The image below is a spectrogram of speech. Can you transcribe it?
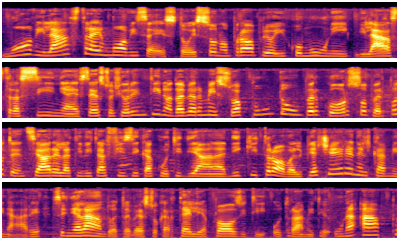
Muovi Lastra e Muovi Sesto e sono proprio i comuni di Lastra, Signa e Sesto Fiorentino ad aver messo a punto un percorso per potenziare l'attività fisica quotidiana di chi trova il piacere nel camminare, segnalando attraverso cartelli appositi o tramite una app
